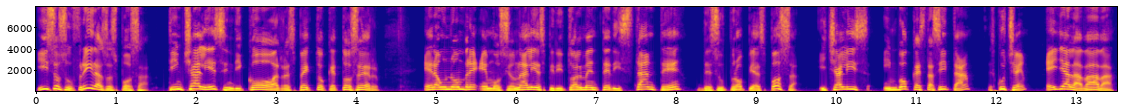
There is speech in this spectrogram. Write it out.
hizo sufrir a su esposa. Tim Chalice indicó al respecto que Tozer era un hombre emocional y espiritualmente distante de su propia esposa. Y Chalice invoca esta cita, escuche, ella lavaba,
